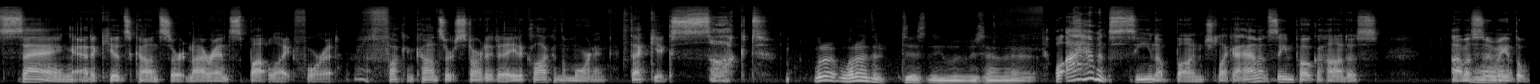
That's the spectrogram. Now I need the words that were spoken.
sang at a kids' concert, and I ran spotlight for it. Fucking concert started at eight o'clock in the morning. That gig sucked. What are, what other Disney movies have there? Well, I haven't seen a bunch. Like I haven't seen Pocahontas. I'm assuming the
